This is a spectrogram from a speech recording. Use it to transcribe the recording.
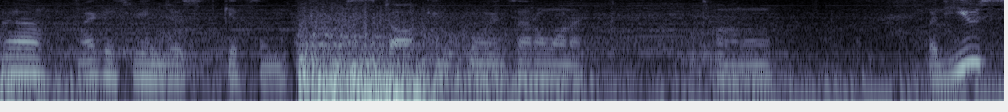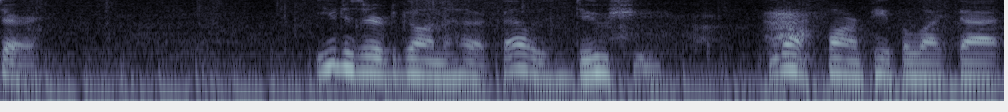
Well, I guess we can just get some stalking points. I don't want to tunnel. But you, sir, you deserve to go on the hook. That was douchey. You don't farm people like that.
